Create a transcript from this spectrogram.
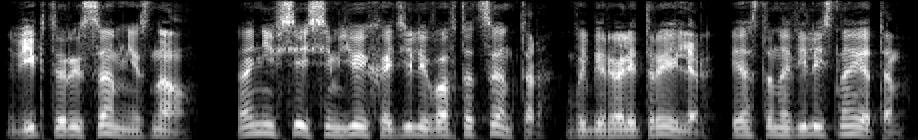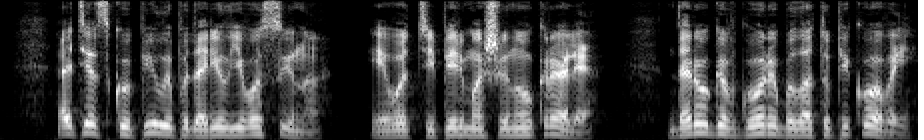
Виктор и сам не знал. Они всей семьей ходили в автоцентр, выбирали трейлер и остановились на этом. Отец купил и подарил его сыну. И вот теперь машину украли. Дорога в горы была тупиковой.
